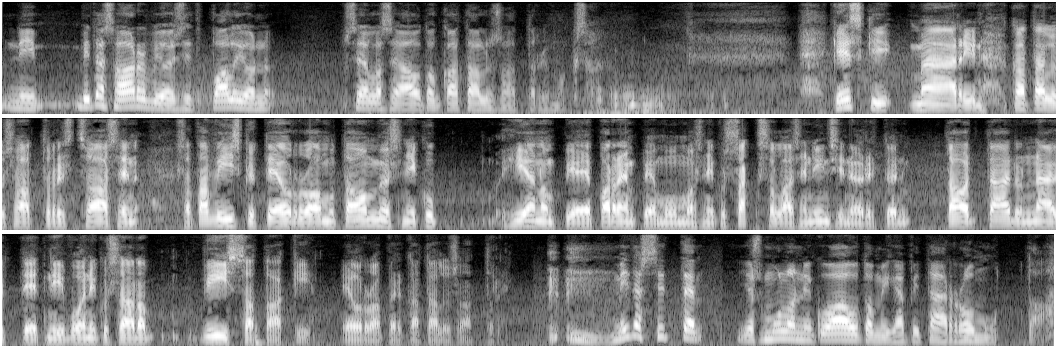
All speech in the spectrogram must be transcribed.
niin mitä sä arvioisit, paljon sellaisen auton katalysaattori maksaa? Keskimäärin katalysaattorista saa sen 150 euroa, mutta on myös niinku hienompia ja parempia, muun muassa niinku saksalaisen insinöörityön taidon näytteet, niin voi niinku saada 500 euroa per katalysaattori. Mitäs sitten, jos mulla on niinku auto, mikä pitää romuttaa?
